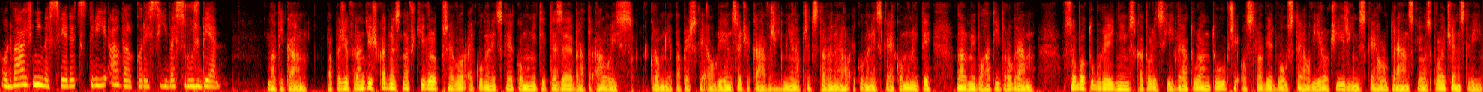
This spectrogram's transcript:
odvážní ve svědectví a velkorysí ve službě. Vatikán. Papeže Františka dnes navštívil převor ekumenické komunity Teze bratr Alois. Kromě papežské audience čeká v Římě na představeného ekumenické komunity velmi bohatý program. V sobotu bude jedním z katolických gratulantů při oslavě dvoustého výročí římského luteránského společenství.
